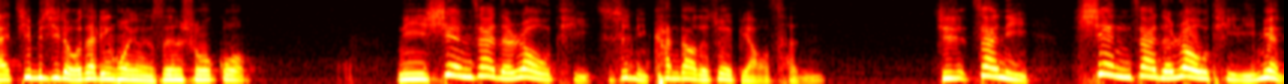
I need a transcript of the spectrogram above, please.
来，记不记得我在灵魂永生说过，你现在的肉体只是你看到的最表层，其实，在你现在的肉体里面，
